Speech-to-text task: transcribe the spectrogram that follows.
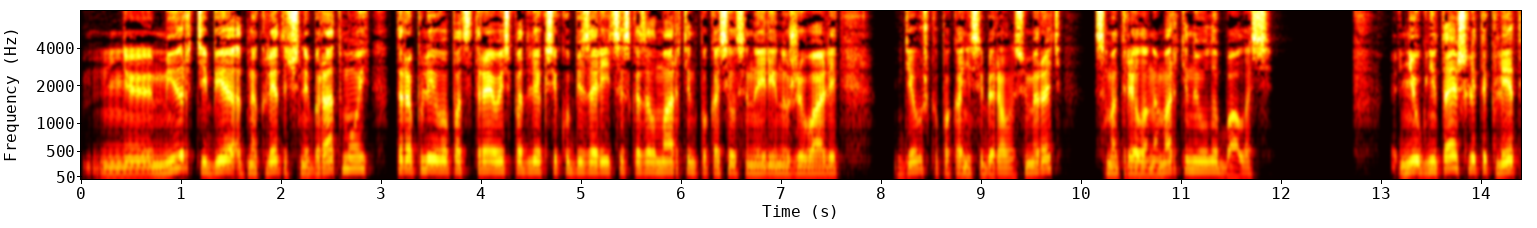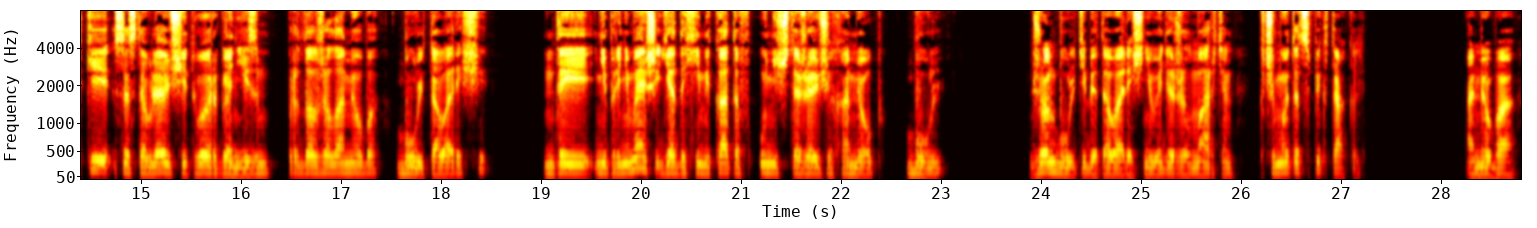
«Мир тебе, одноклеточный брат мой», торопливо подстраиваясь под лексику безарийцы, сказал Мартин, покосился на Ирину Живали. Девушка пока не собиралась умирать, смотрела на Мартина и улыбалась. «Не угнетаешь ли ты клетки, составляющие твой организм?» продолжала амеба. «Буль, товарищи. Ты не принимаешь ядохимикатов, уничтожающих амеб? Буль?» «Джон Буль тебе, товарищ, не выдержал Мартин. К чему этот спектакль?» Амеба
